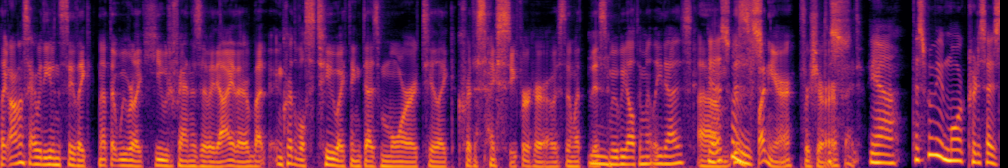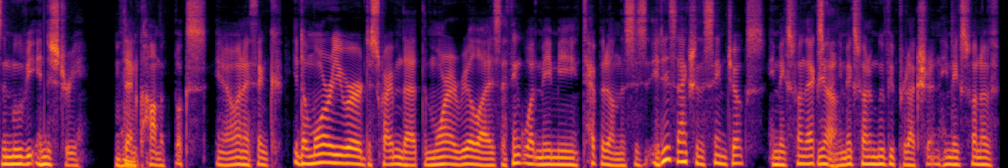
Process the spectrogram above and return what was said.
Like honestly, I would even say like not that we were like huge fans of it either, but Incredibles two I think does more to like criticize superheroes than what this movie ultimately does. Um, Mm. this this, is one's- funnier for sure. This- yeah, this movie more criticized the movie industry Mhm. than comic books, you know. And I think the more you were describing that, the more I realized. I think what made me tepid on this is it is actually the same jokes. He makes fun of X Men. Yeah. He makes fun of movie production. He makes fun of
